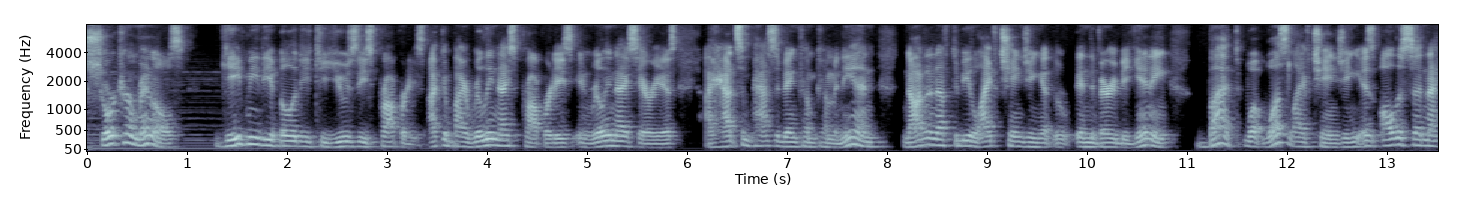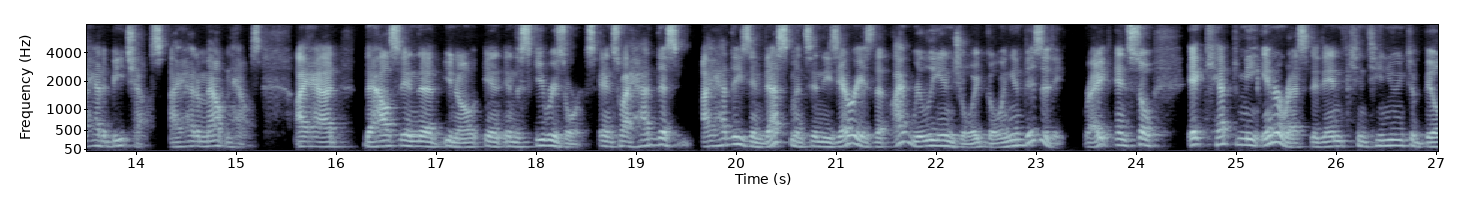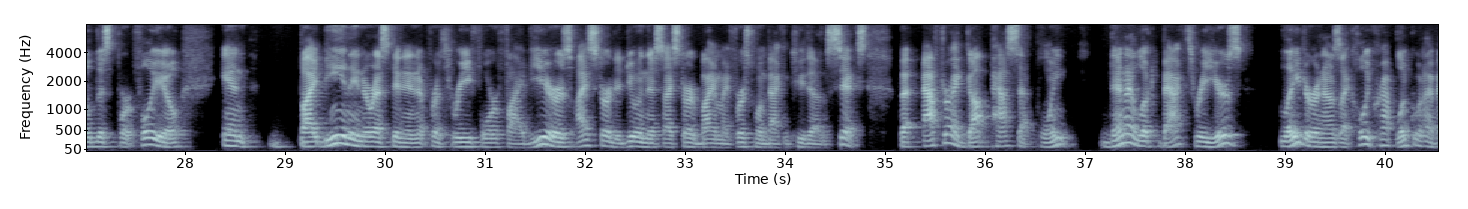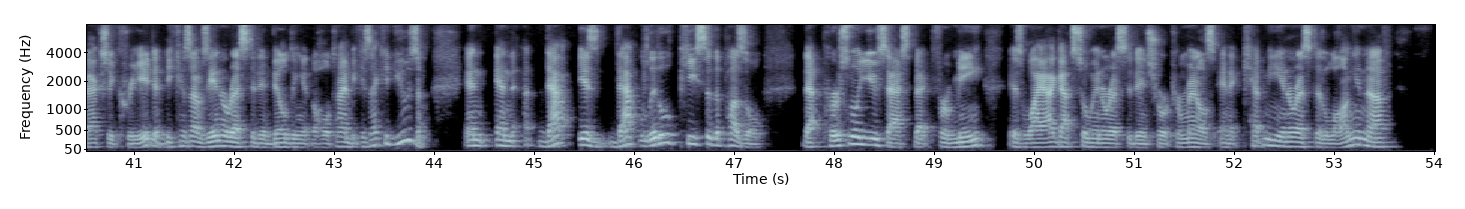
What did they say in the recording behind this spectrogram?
Short term rentals gave me the ability to use these properties. I could buy really nice properties in really nice areas. I had some passive income coming in, not enough to be life changing at the in the very beginning, but what was life changing is all of a sudden I had a beach house, I had a mountain house, I had the house in the you know in, in the ski resorts, and so I had this I had these investments in these areas that I really enjoyed going and visiting right? And so it kept me interested in continuing to build this portfolio. And by being interested in it for three, four, five years, I started doing this. I started buying my first one back in 2006. But after I got past that point, then I looked back three years later and I was like, holy crap, look what I've actually created because I was interested in building it the whole time because I could use them. And, and that is that little piece of the puzzle that personal use aspect for me is why I got so interested in short term rentals. And it kept me interested long enough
